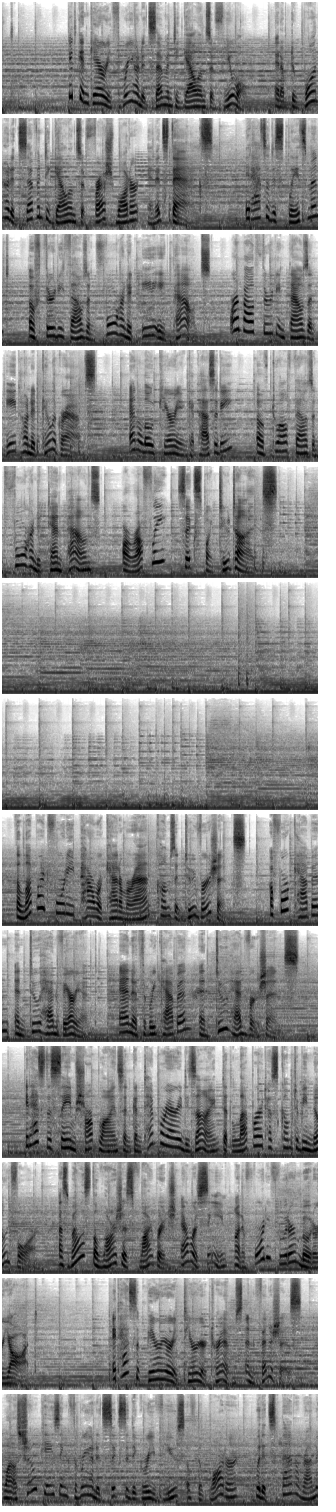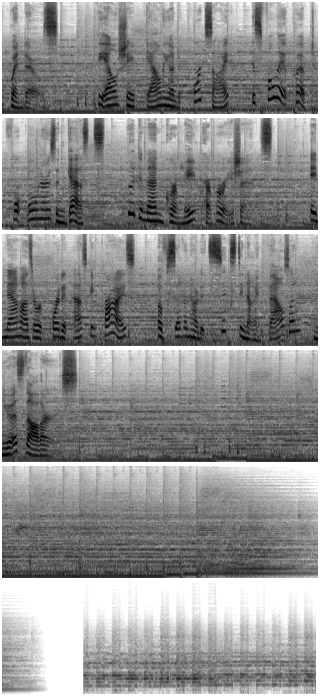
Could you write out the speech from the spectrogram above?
It can carry 370 gallons of fuel and up to 170 gallons of fresh water in its tanks. It has a displacement of 30,488 pounds, or about 13,800 kilograms, and a load carrying capacity of 12,410 pounds, or roughly 6.2 tons. The Leopard 40 Power Catamaran comes in two versions, a 4-cabin and 2-head variant, and a 3-cabin and 2-head versions. It has the same sharp lines and contemporary design that Leopard has come to be known for, as well as the largest flybridge ever seen on a 40-footer motor yacht. It has superior interior trims and finishes, while showcasing 360-degree views of the water with its panoramic windows. The L-shaped galley on the port side is fully equipped for owners and guests who demand gourmet preparations. It now has a reported asking price of 769,000 US dollars.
